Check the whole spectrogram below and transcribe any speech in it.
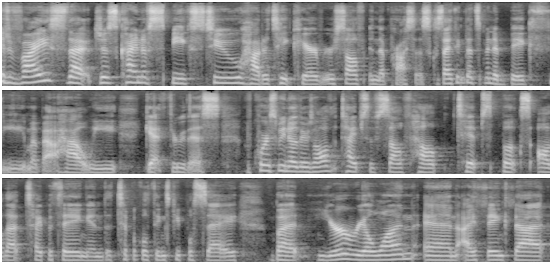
advice that just kind of speaks to how to take care of yourself in the process because i think that's been a big theme about how we get through this. Of course we know there's all the types of self-help tips books all that type of thing and the typical things people say but you're a real one and i think that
